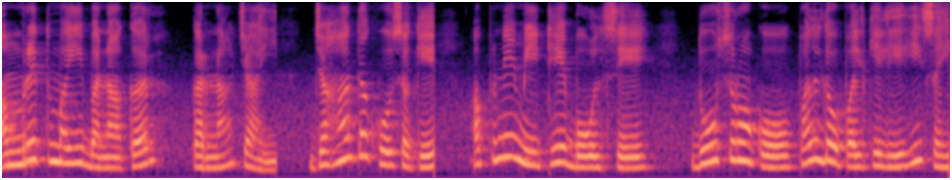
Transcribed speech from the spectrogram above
अमृतमयी बनाकर करना चाहिए। जहाँ तक हो सके, अपने मीठे बोल से दूसरों को पल दो पल के लिए ही सही।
